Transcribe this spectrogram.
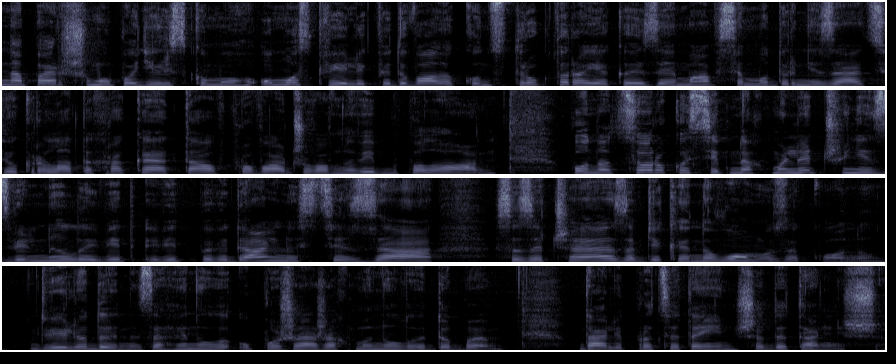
на першому подільському. У Москві ліквідували конструктора, який займався модернізацією крилатих ракет та впроваджував нові БПЛА. Понад 40 осіб на Хмельниччині звільнили від відповідальності за СЗЧ завдяки новому закону. Дві людини загинули у пожежах минулої доби. Далі про це та інше детальніше.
